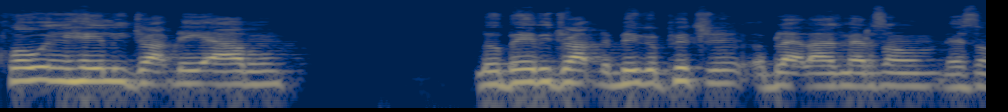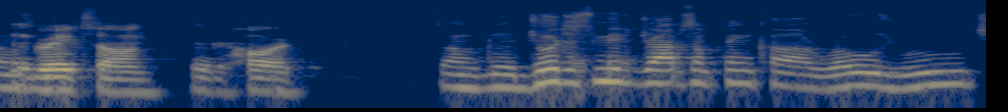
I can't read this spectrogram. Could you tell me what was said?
Chloe and Halle dropped their album. Lil Baby dropped the bigger picture, a Black Lives Matter song. That song It's a great song. It's hard. Sounds good. Jorja Smith dropped something called Rose Rouge.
